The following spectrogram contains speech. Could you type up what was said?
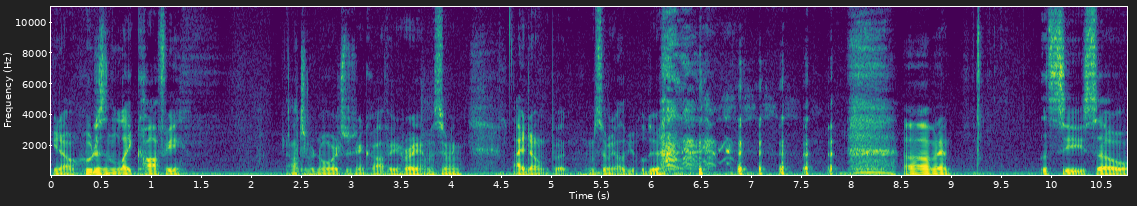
you know who doesn't like coffee? Entrepreneurs who drink coffee, right? I'm assuming. I don't, but I'm assuming other people do. oh man, let's see. So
